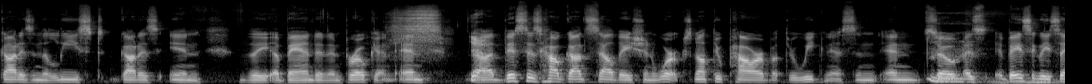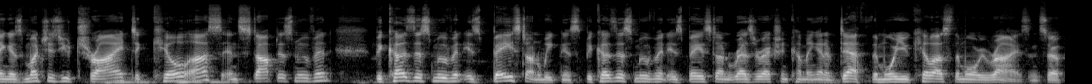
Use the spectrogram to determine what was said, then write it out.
God is in the least, God is in the abandoned and broken. And yeah. Uh, this is how God's salvation works, not through power, but through weakness. And and so, mm. as basically saying, as much as you try to kill us and stop this movement, because this movement is based on weakness, because this movement is based on resurrection coming out of death, the more you kill us, the more we rise. And so,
